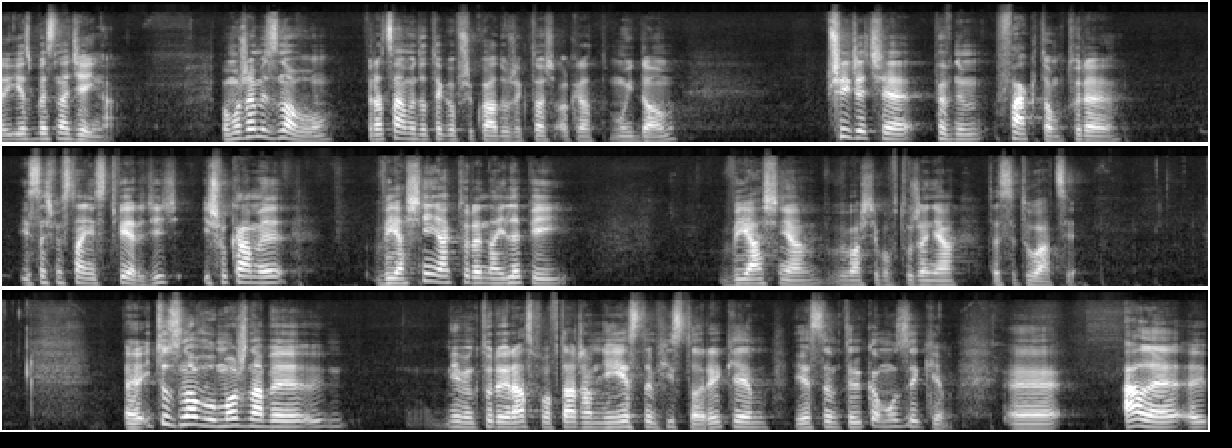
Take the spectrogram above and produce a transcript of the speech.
y, jest beznadziejna. Bo możemy znowu, wracamy do tego przykładu, że ktoś okradł mój dom, przyjrzeć się pewnym faktom, które jesteśmy w stanie stwierdzić i szukamy wyjaśnienia, które najlepiej wyjaśnia, wybaczcie powtórzenia, tę sytuację. E, I tu znowu można by, nie wiem, który raz powtarzam, nie jestem historykiem, jestem tylko muzykiem. E, Ale e,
